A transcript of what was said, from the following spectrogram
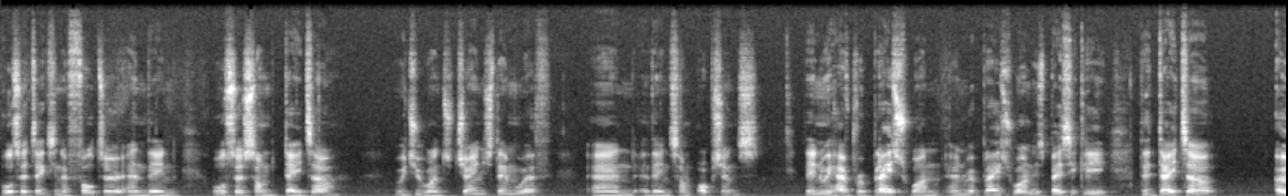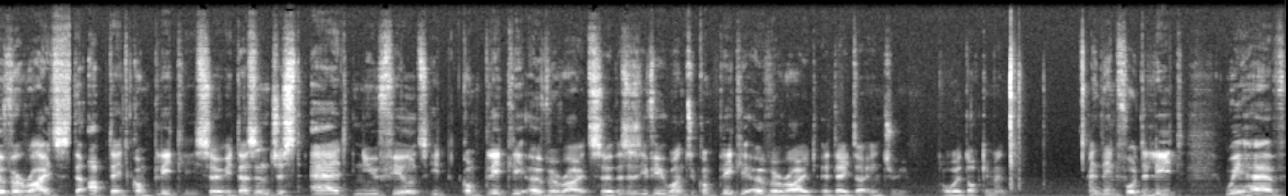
also takes in a filter and then also some data which you want to change them with and then some options. Then we have replace one and replace one is basically the data overrides the update completely. So it doesn't just add new fields it completely overrides. So this is if you want to completely override a data entry or a document. And then for delete we have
